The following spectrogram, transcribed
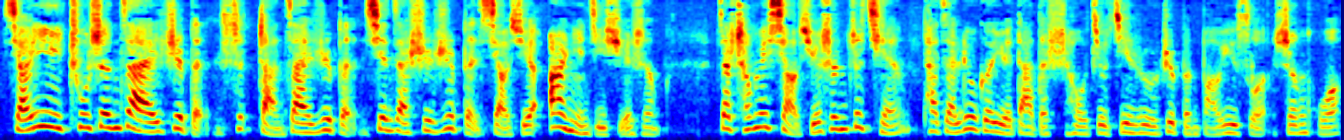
小易出生在日本，是长在日本，现在是日本小学二年级学生。在成为小学生之前，他在六个月大的时候就进入日本保育所生活，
